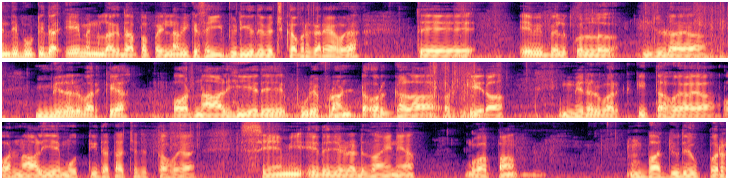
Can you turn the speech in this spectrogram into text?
ਇਹਦੀ ਬੂਟੀ ਦਾ ਇਹ ਮੈਨੂੰ ਲੱਗਦਾ ਆਪਾਂ ਪਹਿਲਾਂ ਵੀ ਕਿਸੇ ਵੀਡੀਓ ਦੇ ਵਿੱਚ ਕਵਰ ਕਰਿਆ ਹੋਇਆ। ਤੇ ਇਹ ਵੀ ਬਿਲਕੁਲ ਜਿਹੜਾ ਆ ਮਿਰਰ ਵਰਕ ਆ, ਔਰ ਨਾਲ ਹੀ ਇਹਦੇ ਪੂਰੇ ਫਰੰਟ ਔਰ ਗਲਾ ਔਰ ਘੇਰਾ ਮਿਰਰ ਵਰਕ ਕੀਤਾ ਹੋਇਆ ਆ, ਔਰ ਨਾਲ ਹੀ ਇਹ ਮੋਤੀ ਦਾ ਟੱਚ ਦਿੱਤਾ ਹੋਇਆ। ਸੇਮ ਹੀ ਇਹਦੇ ਜਿਹੜਾ ਡਿਜ਼ਾਈਨ ਆ, ਉਹ ਆਪਾਂ ਬਾਜੂ ਦੇ ਉੱਪਰ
